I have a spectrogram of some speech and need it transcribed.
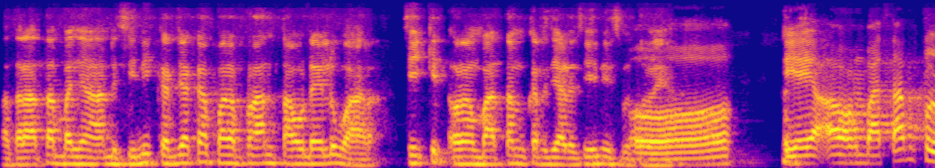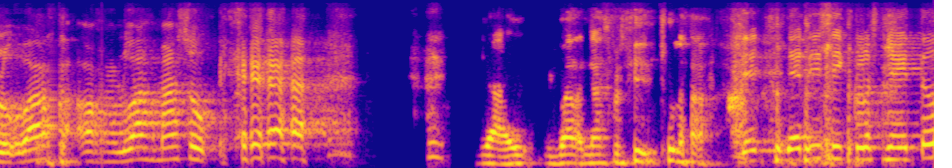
Rata-rata banyak di sini kerja kan para perantau dari luar. Sedikit orang Batam kerja di sini sebetulnya. Oh, iya ya, orang Batam keluar, orang luar masuk. Ya ibaratnya seperti itulah. jadi, jadi siklusnya itu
